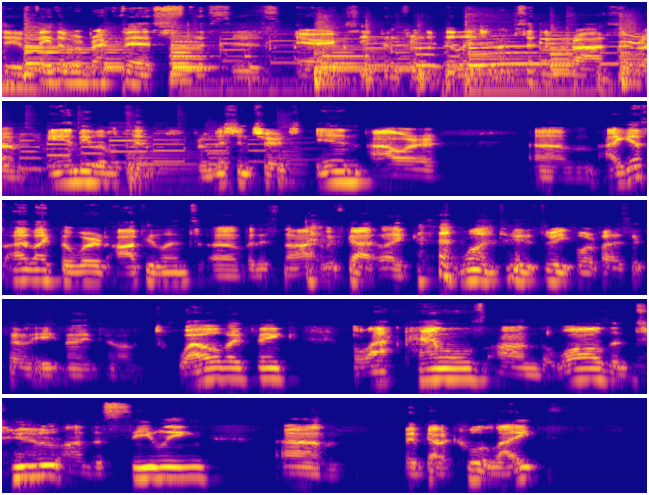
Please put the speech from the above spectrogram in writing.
to Faith Over Breakfast. This is Eric Seepin from the Village, and I'm sitting across from Andy Littleton from Mission Church in our. Um, I guess I like the word opulent, uh, but it's not. We've got like one, two, three, four, five, six, seven, eight, nine, ten, twelve, I think, black panels on the walls and two on the ceiling. Um, they've got a cool light,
